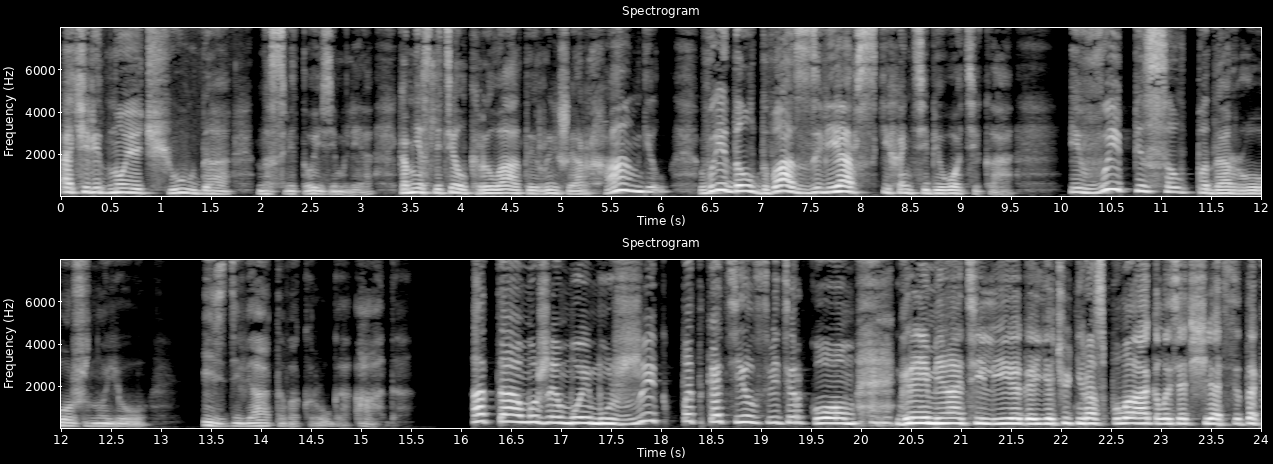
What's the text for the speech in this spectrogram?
очередное чудо на святой земле. Ко мне слетел крылатый рыжий архангел, выдал два зверских антибиотика и выписал подорожную из девятого круга ада. А там уже мой мужик подкатил с ветерком, гремя телегой. Я чуть не расплакалась от счастья, так,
